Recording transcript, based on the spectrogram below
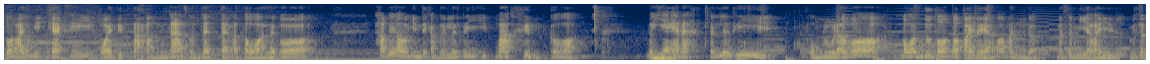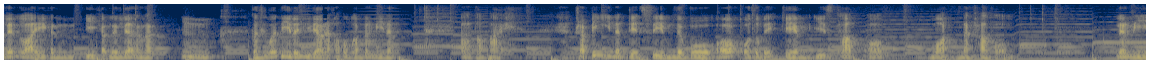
ตัวร้ายก็มีแก๊กให้คอยติดตามน่าสนใจแต่ละตอนแล้วก็ทำให้เราอินไปกับในเรื่องได้มากขึ้น ก็ไม่แย่นะ เป็นเรื่องที่ผมดูแล้วก็รอดูตอนต่อไปเลยอะว่ามันแบบมันจะมีอะไรมันจะเล่นอะไรกันอีกกับเรื่องเรื่องนั้นะอืม ก็ถือว่าดีเลยทีเดียวนะครับผมกับเรื่องนี้นะ อ่าต่อไป Trapping in a Dead Sim The World of Automate Game is Tough of Mod นะครับผม เรื่องนี้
